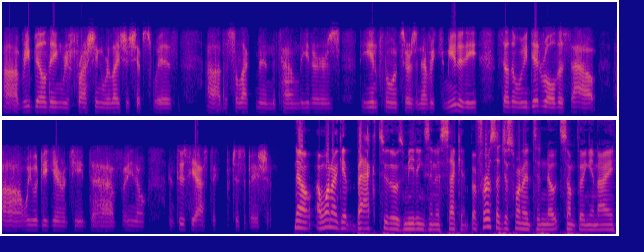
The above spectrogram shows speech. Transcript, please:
uh, rebuilding, refreshing relationships with uh, the selectmen, the town leaders, the influencers in every community, so that when we did roll this out, uh, we would be guaranteed to have you know enthusiastic participation. Now, I want to get back to those meetings in a second, but first I just wanted to note something, and I,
